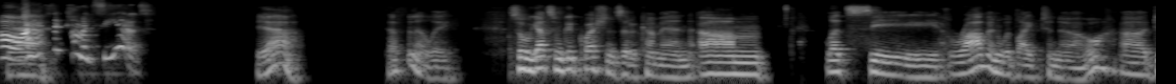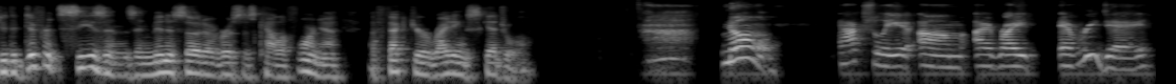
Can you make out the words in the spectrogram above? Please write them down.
Oh, yeah. I have to come and see it. Yeah, definitely. So we got some good questions that have come in. Um, let's see. Robin would like to know: uh, Do the different seasons in Minnesota versus California affect your writing schedule? No, actually, um, I write every day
